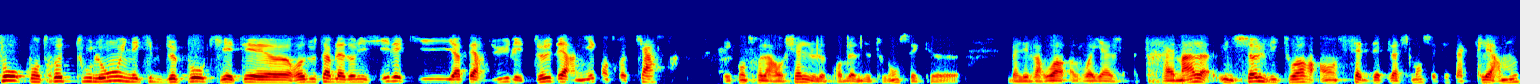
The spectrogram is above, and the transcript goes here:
Pau contre Toulon, une équipe de Pau qui était euh, redoutable à domicile et qui a perdu les deux derniers contre Castres et contre La Rochelle. Le problème de Toulon, c'est que ben, les Varois voyagent très mal. Une seule victoire en sept déplacements, c'était à Clermont.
